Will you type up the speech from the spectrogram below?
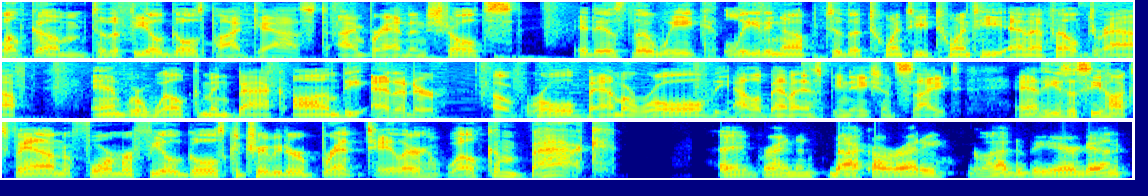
Welcome to the Field Gulls Podcast. I'm Brandon Schultz. It is the week leading up to the 2020 NFL Draft, and we're welcoming back on the editor of Roll Bama Roll, the Alabama SB Nation site. And he's a Seahawks fan, former Field Gulls contributor, Brent Taylor. Welcome back. Hey, Brandon, back already? Glad to be here again.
